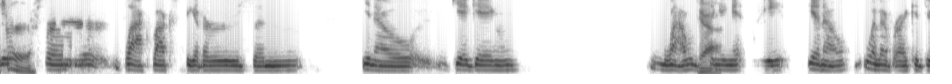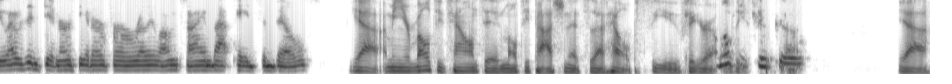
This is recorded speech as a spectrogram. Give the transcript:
sure. for black box theaters and you know gigging loud yeah. singing at night you know whatever i could do. I was in dinner theater for a really long time that paid some bills. Yeah i mean you're multi-talented and multi-passionate so that helps you figure out multi-cuckoo. Yeah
